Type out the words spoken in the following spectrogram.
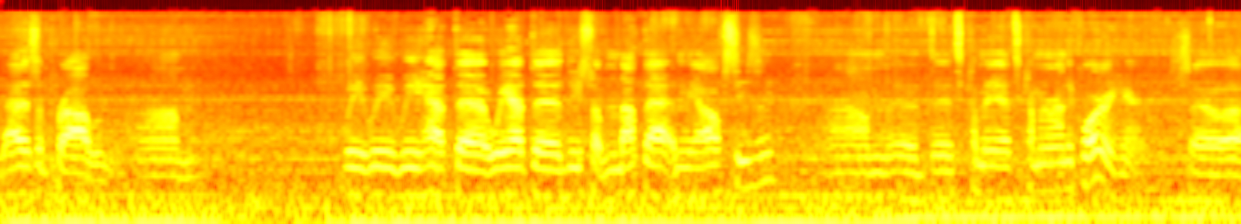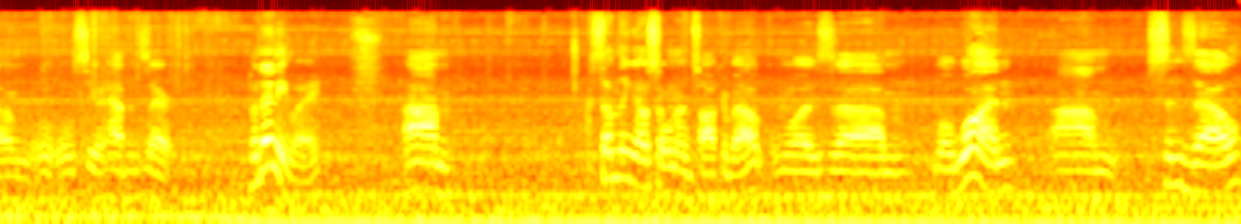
That is a problem. Um, we, we, we have to we have to do something about that in the off season. Um, it, it's coming it's coming around the corner here, so um, we'll, we'll, see what happens there. But anyway, um, something else I wanted to talk about was um, well, one Senzel.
